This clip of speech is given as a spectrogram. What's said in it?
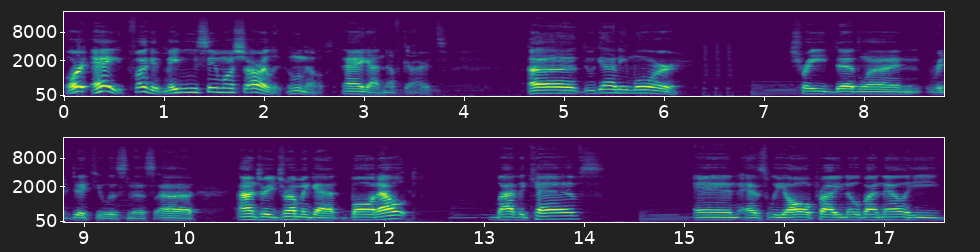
Or hey, fuck it, maybe we see him on Charlotte. Who knows? I ain't got enough guards. Uh, do we got any more trade deadline ridiculousness? Uh, Andre Drummond got bought out by the Cavs. And as we all probably know by now, he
